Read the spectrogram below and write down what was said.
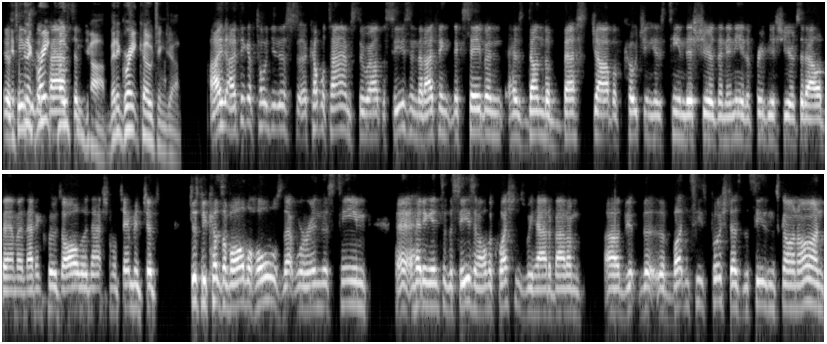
you know, it's been a great coaching have, job. Been a great coaching job. I, I think I've told you this a couple times throughout the season that I think Nick Saban has done the best job of coaching his team this year than any of the previous years at Alabama, and that includes all the national championships, just because of all the holes that were in this team uh, heading into the season, all the questions we had about him uh, the, the, the buttons he's pushed as the season's gone on.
